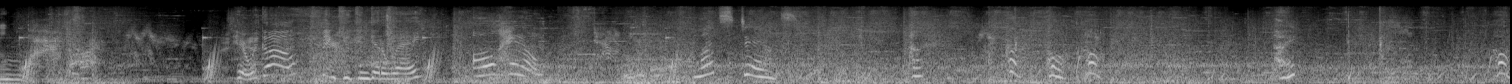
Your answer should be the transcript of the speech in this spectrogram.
Here we go! Think you can get away? All hail! Let's dance! Huh? Huh, huh, huh. Hey? Huh.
